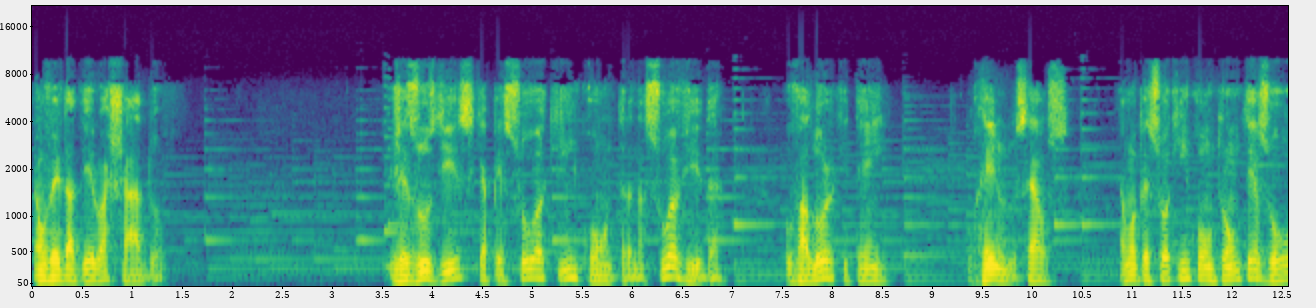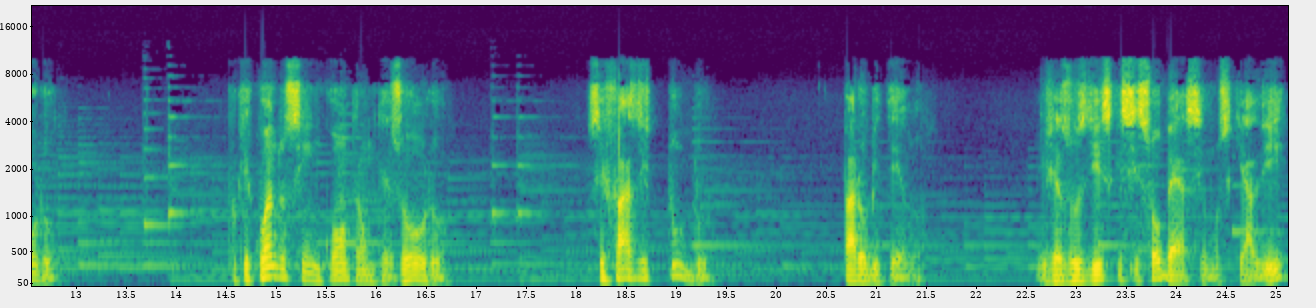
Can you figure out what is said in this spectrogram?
é um verdadeiro achado. Jesus diz que a pessoa que encontra na sua vida o valor que tem o reino dos céus é uma pessoa que encontrou um tesouro. Porque quando se encontra um tesouro, se faz de tudo para obtê-lo. E Jesus diz que se soubéssemos que ali,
